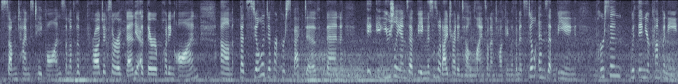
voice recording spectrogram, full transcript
sometimes take on some of the projects or events Yeah. that they're putting on, um, that's still a different perspective than it, it usually ends up being. This is what I try to tell clients when I'm talking with them. It still ends up being person within your company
